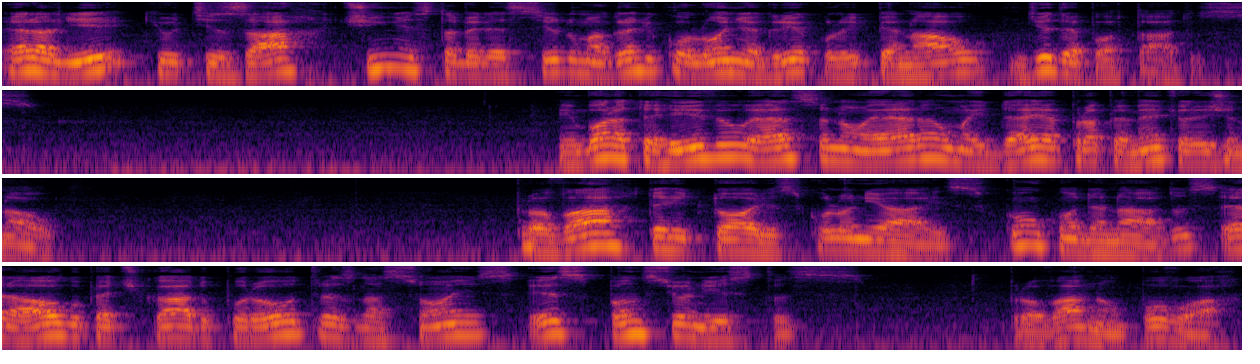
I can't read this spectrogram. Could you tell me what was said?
era ali que o czar tinha estabelecido uma grande colônia agrícola e penal de deportados. Embora terrível, essa não era uma ideia propriamente original. Provar territórios coloniais com condenados era algo praticado por outras nações expansionistas. Provar não, povoar.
